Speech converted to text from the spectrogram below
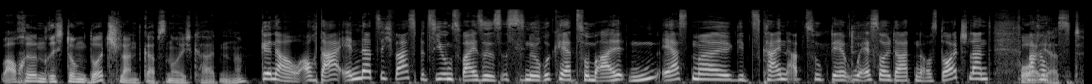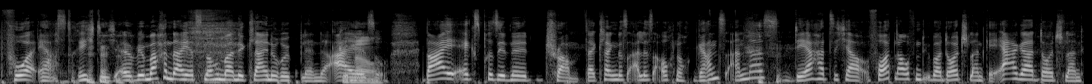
Aber auch in Richtung Deutschland gab es Neuigkeiten, ne? Genau, auch da ändert sich was, beziehungsweise es ist eine Rückkehr zum Alten. Erstmal gibt es keinen Abzug der US-Soldaten aus Deutschland. Vorerst. Machen, vorerst, richtig. Äh, wir machen da jetzt noch mal eine kleine Rückblende. Genau. Also, bei Ex-Präsident Trump, da klang das alles auch noch ganz anders. Der hat sich ja fortlaufend über Deutschland geärgert. Deutschland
